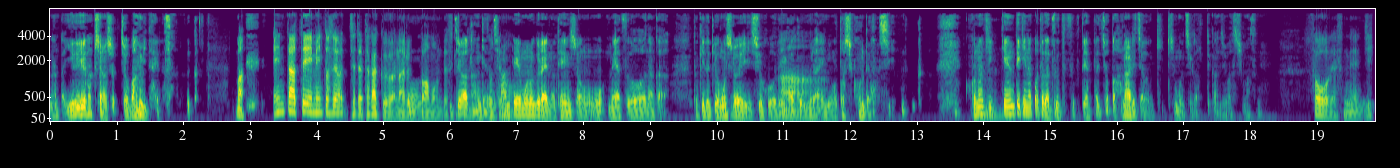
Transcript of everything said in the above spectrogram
なんか悠々白書の序盤みたいなさ。なんかエンターテインメント性は絶対高くはなるとは思うんですけど、一話完結のもちろん探偵ものぐらいのテンションのやつを、なんか、時々面白い手法で描くぐらいに落とし込んでほしい。この実験的なことがずっと続くと、やっぱりちょっと離れちゃう気持ちがって感じはしますね。そうですね。実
